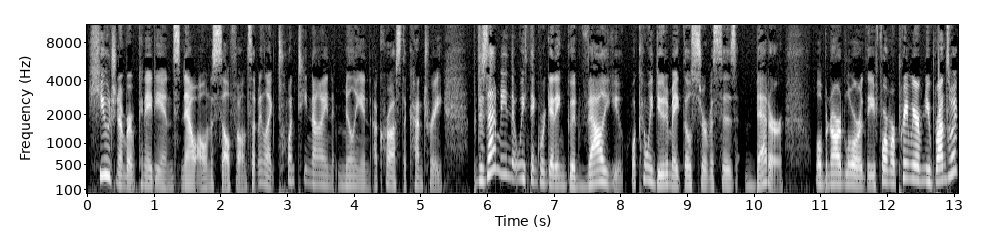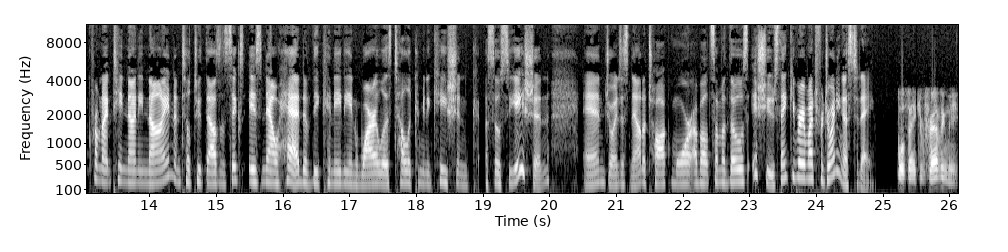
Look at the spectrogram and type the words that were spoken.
Huge number of Canadians now own a cell phone, something like 29 million across the country. But does that mean that we think we're getting good value? What can we do to make those services better? Well, Bernard Lord, the former Premier of New Brunswick from 1999 until 2006, is now head of the Canadian Wireless Telecommunication Association and joins us now to talk more about some of those issues. Thank you very much for joining us today. Well, thank you for having me.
